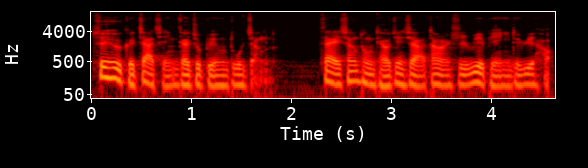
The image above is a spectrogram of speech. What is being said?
最后一个价钱应该就不用多讲了，在相同条件下，当然是越便宜的越好。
